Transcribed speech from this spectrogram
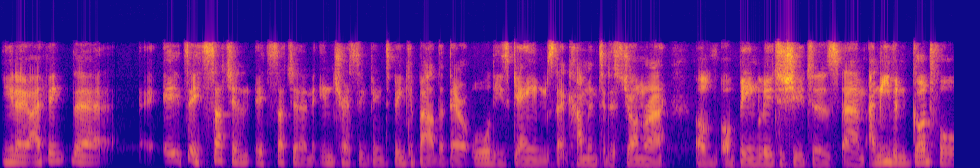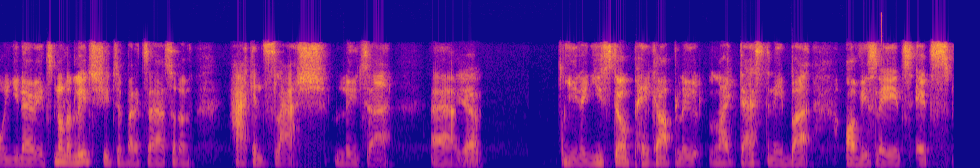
you know i think that it's it's such an it's such an interesting thing to think about that there are all these games that come into this genre of of being looter shooters. Um, and even godfall you know it's not a looter shooter but it's a sort of hack and slash looter. Um, Yeah. you know you still pick up loot like destiny but obviously it's it's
